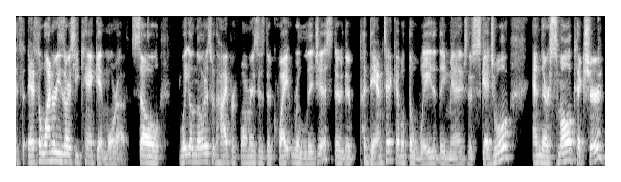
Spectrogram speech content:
It's, it's the one resource you can't get more of. So what you'll notice with high performers is they're quite religious. They're they're pedantic about the way that they manage their schedule and their small picture,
